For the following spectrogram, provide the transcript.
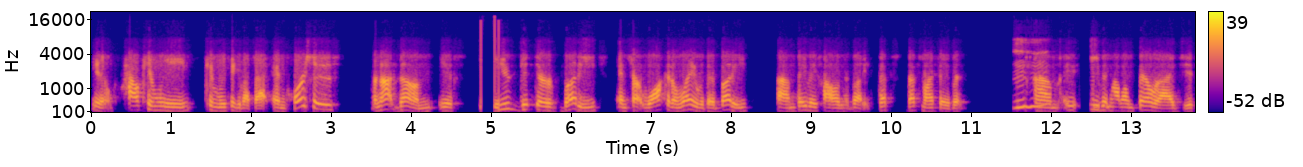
you know, how can we can we think about that? And horses are not dumb. If you get their buddy and start walking away with their buddy, um, they may follow their buddy. That's that's my favorite. Mhm. Um, even out on trail rides, if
